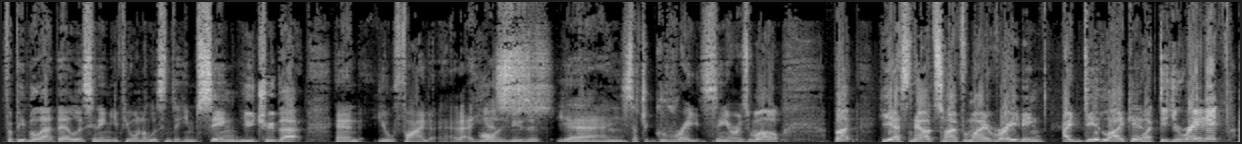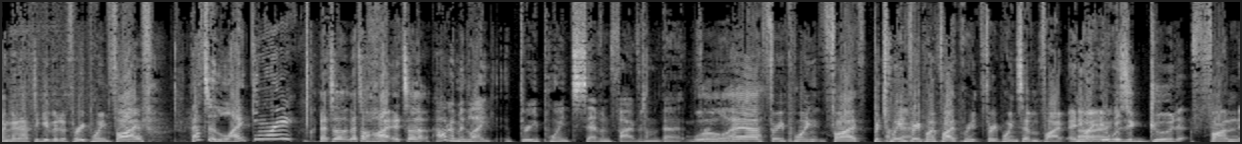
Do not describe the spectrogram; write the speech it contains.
for people out there listening, if you want to listen to him sing, YouTube that, and you'll find uh, that he All has his music. Yeah, mm-hmm. he's such a great singer as well. But yes, now it's time for my rating. I did like it. What did you rate it? I'm gonna have to give it a 3.5. That's a liking rate. That's a that's a high. It's a I would have been like three point seven five or something like that. Well, you. uh, 3.5, between Okay. 3.5 and 3.75. Anyway, Alrighty. it was a good, fun,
